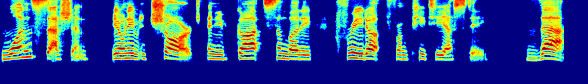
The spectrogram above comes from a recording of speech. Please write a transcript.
one session, you don't even charge, and you've got somebody freed up from PTSD. That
